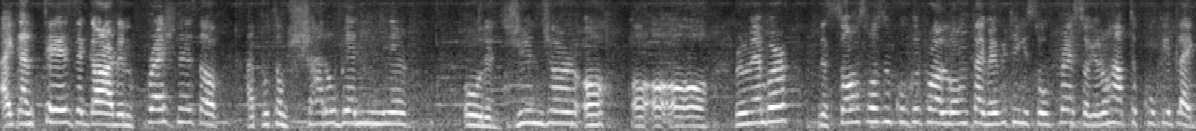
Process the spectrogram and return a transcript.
I can taste the garden freshness of. I put some shadow benny in there. Oh, the ginger. Oh, oh, oh, oh, oh. Remember, the sauce wasn't cooked for a long time. Everything is so fresh, so you don't have to cook it like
